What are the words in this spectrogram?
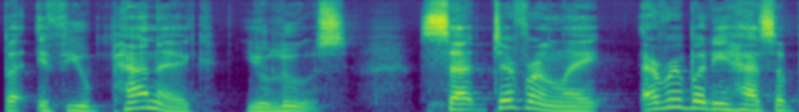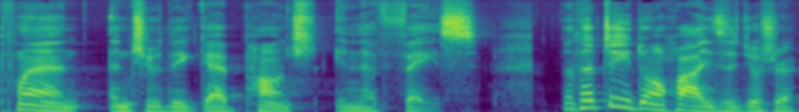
but if you panic, you lose. Said differently, everybody has a plan until they get punched in the face. 那他这一段话意思就是，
